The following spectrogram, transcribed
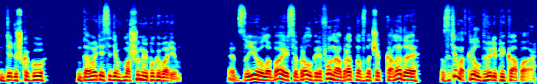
«Дядюшка Гу, Давайте сидим в машину и поговорим». Эдзуи, улыбаясь, убрал Грифона обратно в значок Канады, затем открыл двери пикапа.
